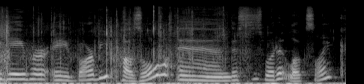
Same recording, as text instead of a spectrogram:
I gave her a Barbie puzzle, and this is what it looks like.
